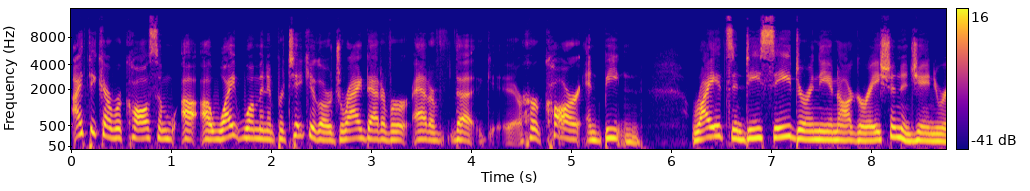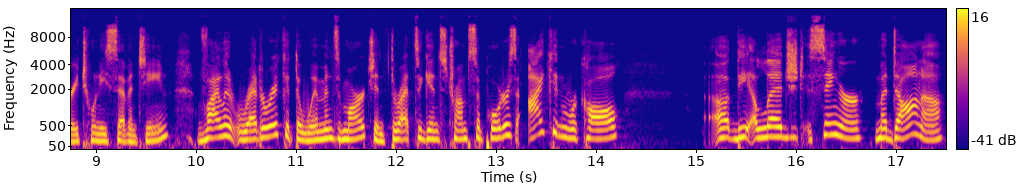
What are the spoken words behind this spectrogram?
I think I recall some a white woman in particular dragged out of her out of the her car and beaten. Riots in D.C. during the inauguration in January 2017. Violent rhetoric at the Women's March and threats against Trump supporters. I can recall uh, the alleged singer Madonna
